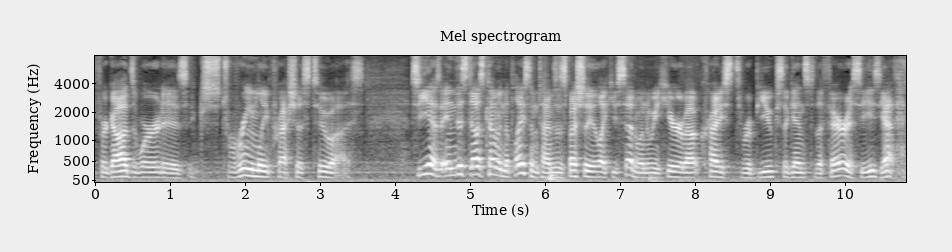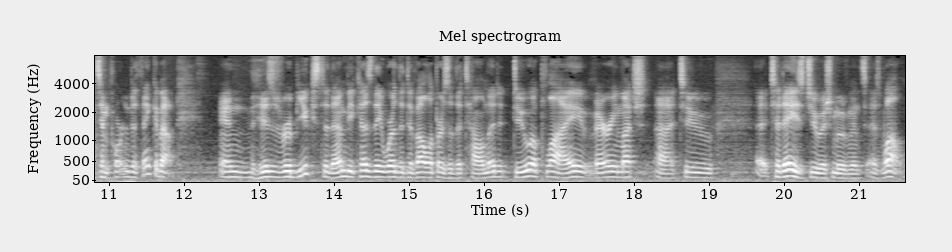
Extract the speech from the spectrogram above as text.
for God's word is extremely precious to us. So, yes, and this does come into play sometimes, especially like you said, when we hear about Christ's rebukes against the Pharisees. Yeah, that's important to think about. And his rebukes to them, because they were the developers of the Talmud, do apply very much uh, to uh, today's Jewish movements as well.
